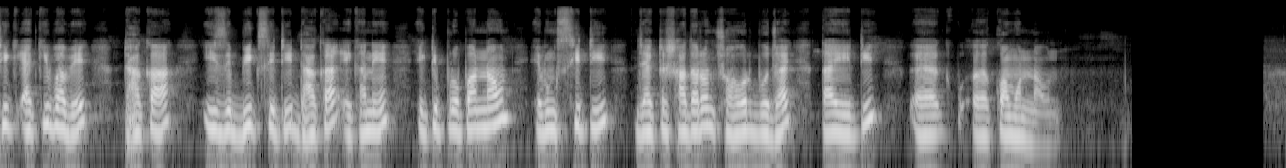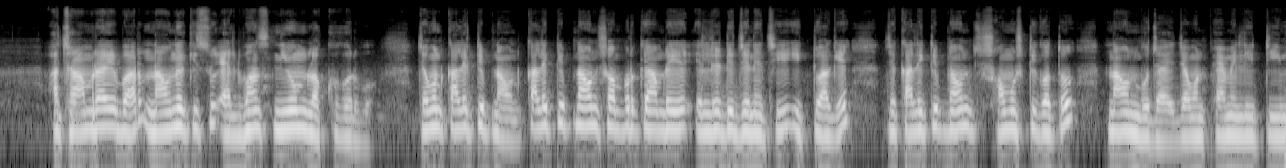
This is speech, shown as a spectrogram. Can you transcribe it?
ঠিক একইভাবে Dhaka is a big city Dhaka এখানে একটি প্রপার নাউন এবং সিটি যা একটা সাধারণ শহর বোঝায়, তাই এটি কমন নাউন আচ্ছা আমরা এবার নাউনের কিছু অ্যাডভান্স নিয়ম লক্ষ্য করব। যেমন কালেকটিভ নাউন কালেকটিভ নাউন সম্পর্কে আমরা অলরেডি জেনেছি একটু আগে যে কালেকটিভ নাউন সমষ্টিগত নাউন বোঝায়, যেমন ফ্যামিলি টিম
